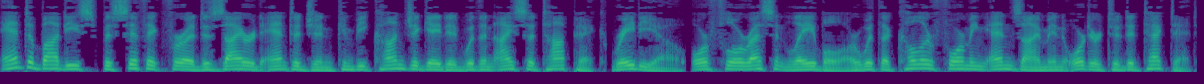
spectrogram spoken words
Antibodies specific for a desired antigen can be conjugated with an isotopic radio or fluorescent label or with a color-forming enzyme in order to detect it.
